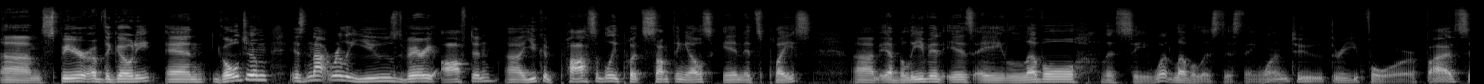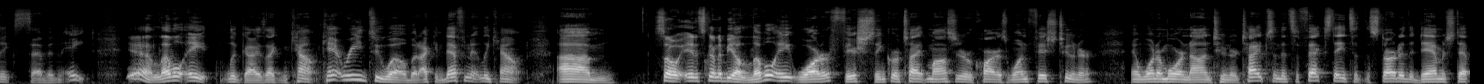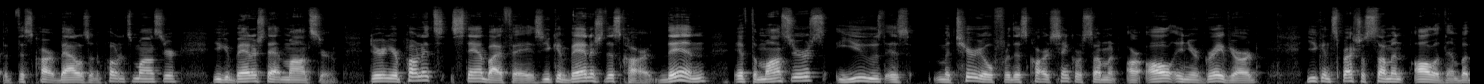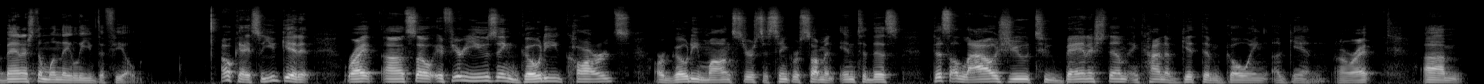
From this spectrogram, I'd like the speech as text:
um, Spear of the Ghoti. And Guoglim is not really used very often. Uh, you could possibly put something else in its place. Um, I believe it is a level, let's see, what level is this thing? One, two, three, four, five, six, seven, eight. Yeah, level eight. Look, guys, I can count. Can't read too well, but I can definitely count. Um, so it's going to be a level 8 water fish synchro type monster requires one fish tuner and one or more non-tuner types, and its effect states at the start of the damage step if this card battles an opponent's monster, you can banish that monster. During your opponent's standby phase, you can banish this card. Then, if the monsters used as material for this card synchro summon are all in your graveyard, you can special summon all of them, but banish them when they leave the field. Okay, so you get it, right? Uh, so if you're using Ghoti cards or Ghoti monsters to synchro summon into this, this allows you to banish them and kind of get them going again, all right? Um,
